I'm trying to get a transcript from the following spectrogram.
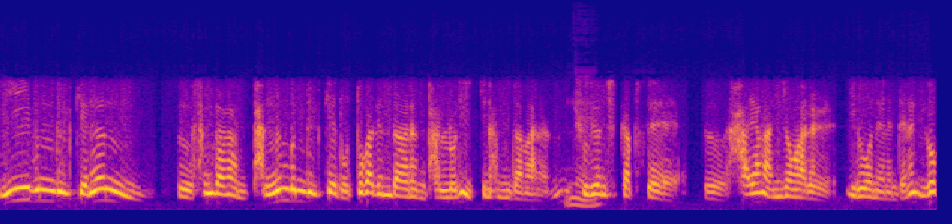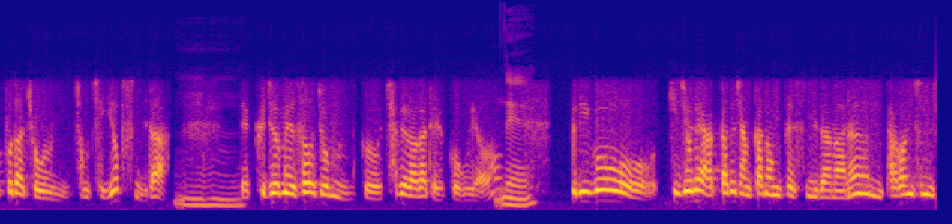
이분들께는 그 상당한 받는 분들께 로또가 된다는 반론이 있긴 합니다만은 네. 주변 집값의 그 하향 안정화를 이루어내는 데는 이것보다 좋은 정책이 없습니다. 음. 네, 그 점에서 좀 그 차별화가 될 거고요. 네. 그리고 기존에 아까도 잠깐 언급했습니다마는 박원순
